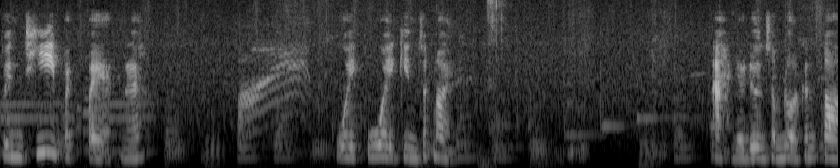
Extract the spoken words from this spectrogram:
เป็นที่แปลกๆนะ กล้วยกล้วยกินสักหน่อย อะ เดี๋ยวเดินสำรวจกันต่อ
